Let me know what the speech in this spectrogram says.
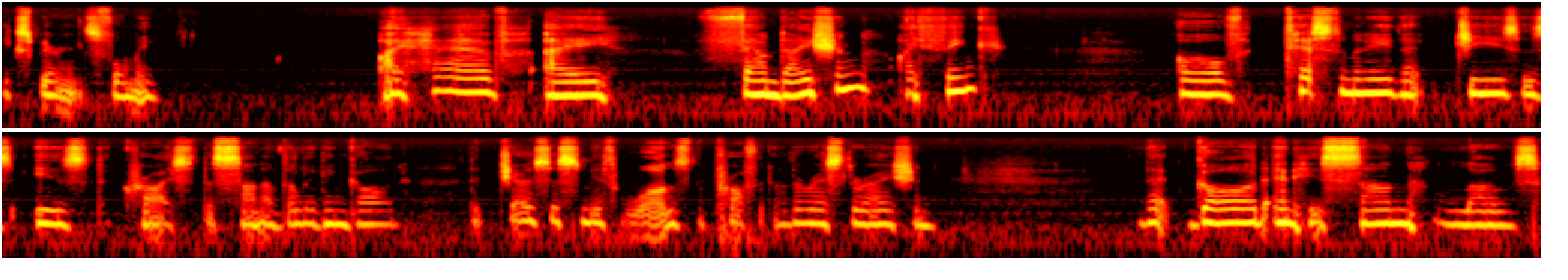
experience for me. I have a foundation, I think, of testimony that Jesus is the Christ, the Son of the living God, that Joseph Smith was the prophet of the restoration, that God and his Son loves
